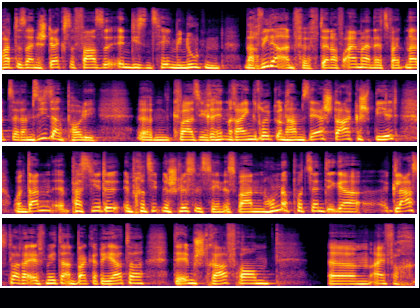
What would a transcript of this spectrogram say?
hatte seine stärkste Phase in diesen zehn Minuten nach Wiederanpfiff. Denn auf einmal in der zweiten Halbzeit haben sie St. Pauli ähm, quasi hinten reingedrückt und haben sehr stark gespielt. Und dann äh, passierte im Prinzip eine Schlüsselszene. Es war ein hundertprozentiger, glasklarer Elfmeter an Baccariata, der im Strafraum ähm, einfach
